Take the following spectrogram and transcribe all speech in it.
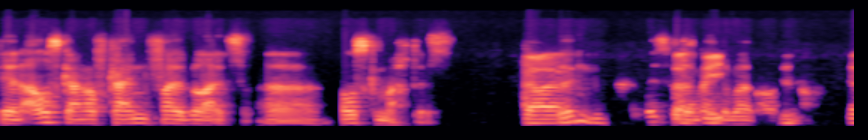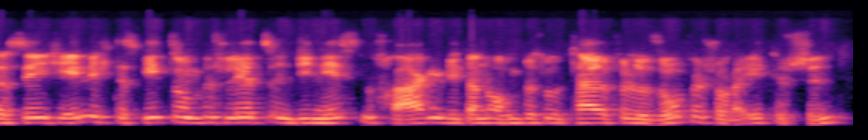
deren Ausgang auf keinen Fall bereits äh, ausgemacht ist. Da, ist das, sehe, das sehe ich ähnlich. Das geht so ein bisschen jetzt in die nächsten Fragen, die dann auch ein bisschen teilphilosophisch oder ethisch sind.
